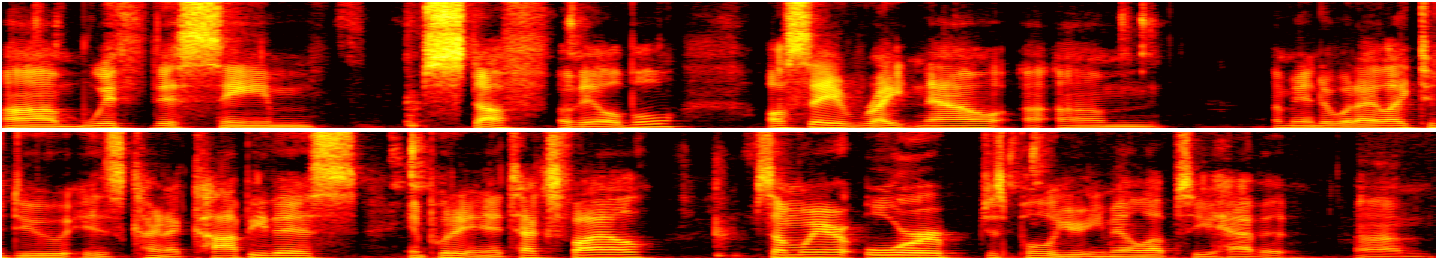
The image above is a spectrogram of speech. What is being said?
um, with this same stuff available. I'll say right now, uh, um, Amanda, what I like to do is kind of copy this and put it in a text file somewhere, or just pull your email up so you have it, um,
